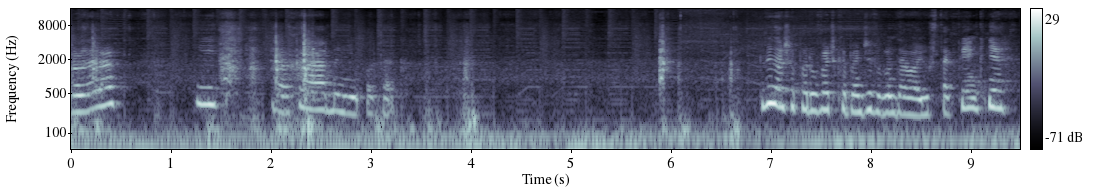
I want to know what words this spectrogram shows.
rollera i machamy nim o tak. Gdy nasza paróweczka będzie wyglądała już tak pięknie,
